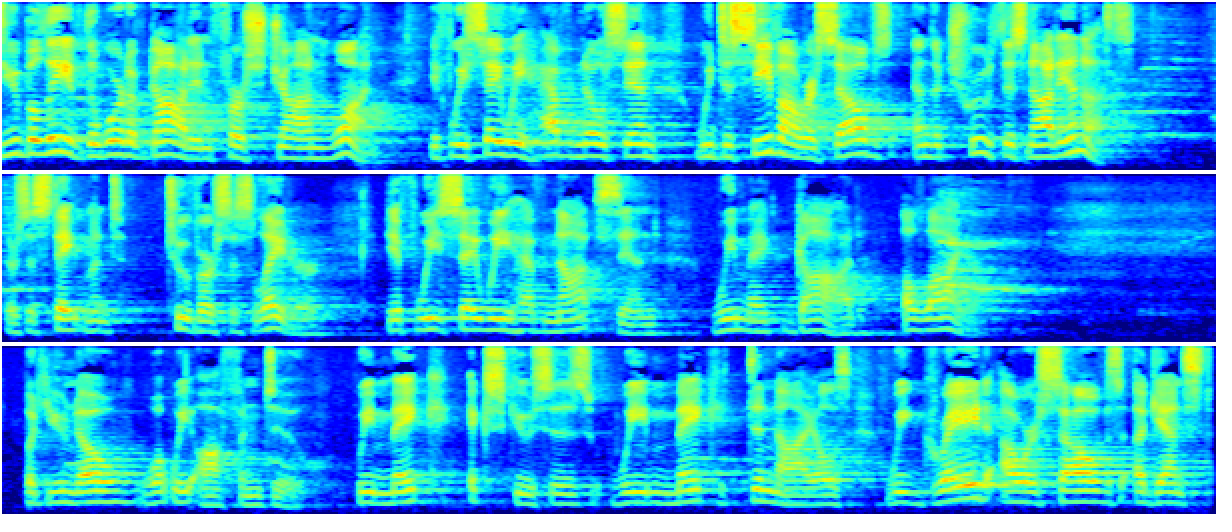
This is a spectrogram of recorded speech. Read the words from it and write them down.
Do you believe the Word of God in 1 John 1? If we say we have no sin, we deceive ourselves and the truth is not in us. There's a statement two verses later. If we say we have not sinned, we make God a liar. But you know what we often do. We make excuses, we make denials, we grade ourselves against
